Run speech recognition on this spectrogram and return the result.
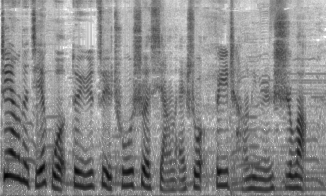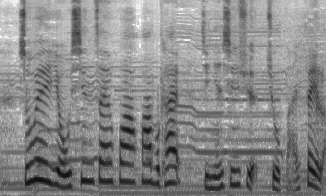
这样的结果对于最初设想来说非常令人失望。所谓有心栽花花不开，几年心血就白费了。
